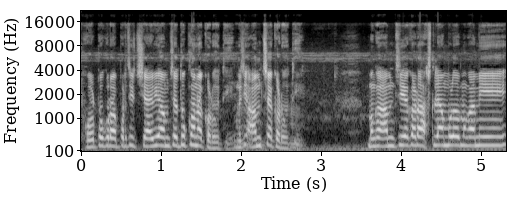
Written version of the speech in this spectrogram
फोटोग्राफरची चावी आमच्या दुकानाकडे होती. म्हणजे आमच्याकडे होती. मग आमच्याकडं असल्यामुळं मग आम्ही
